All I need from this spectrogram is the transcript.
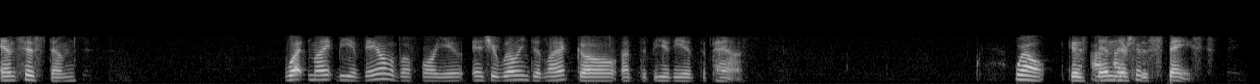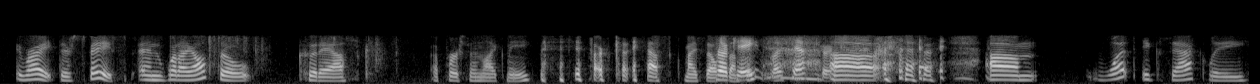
and systems? What might be available for you as you're willing to let go of the beauty of the past? Well, because then I, there's I could, the space. Right, there's space. And what I also could ask a person like me, if I were going to ask myself okay, something. let's ask her. Uh, um, what exactly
